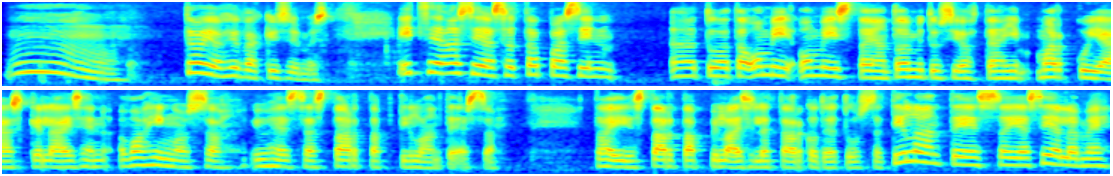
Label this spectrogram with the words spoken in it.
Mm, toi on hyvä kysymys. Itse asiassa tapasin ää, tuota omi, omistajan toimitusjohtajan Markku Jääskeläisen vahingossa yhdessä startup-tilanteessa – tai startuppilaisille tarkoitetussa tilanteessa ja siellä me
